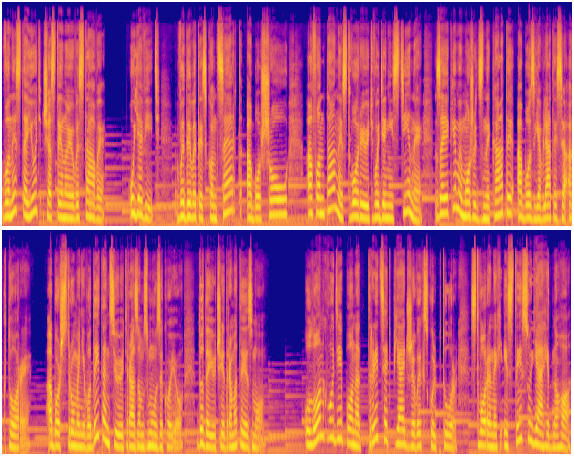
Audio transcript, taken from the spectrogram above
вони стають частиною вистави. Уявіть, ви дивитесь концерт або шоу, а фонтани створюють водяні стіни, за якими можуть зникати або з'являтися актори, або ж струмені води танцюють разом з музикою, додаючи драматизму. У Лонгвуді понад 35 живих скульптур, створених із тису ягідного,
